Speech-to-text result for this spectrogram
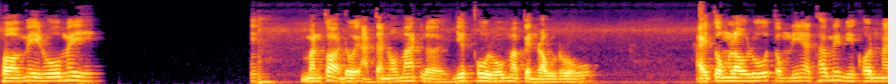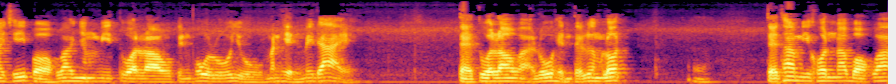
พอไม่รู้ไม่ มันก็โดยอัตโนมัติเลย ยึดผู้รู้มาเป็นเรารู้ ไอ้ตรงเรารู้ตรงนี้ถ้าไม่มีคนมาชี้บอกว่ายังมีตัวเราเป็นผู้รู้อยู่ มันเห็นไม่ได้ แต่ตัวเราอะรู้เห็นแต่เรื่องรถแต่ถ้ามีคนมาบอกว่า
